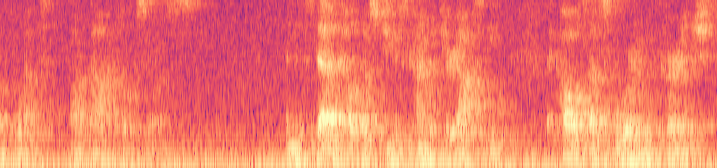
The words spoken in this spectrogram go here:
of what our God hopes for us. And instead, help us choose a kind of curiosity that calls us forward with courage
